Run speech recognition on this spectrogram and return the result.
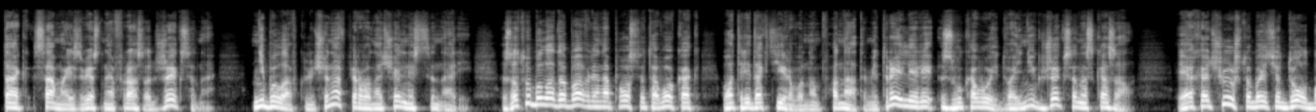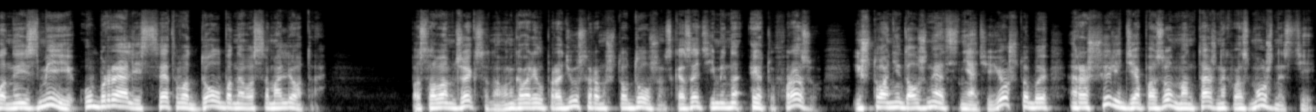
Так, самая известная фраза Джексона не была включена в первоначальный сценарий, зато была добавлена после того, как в отредактированном фанатами трейлере звуковой двойник Джексона сказал — я хочу, чтобы эти долбаные змеи убрались с этого долбанного самолета. По словам Джексона, он говорил продюсерам, что должен сказать именно эту фразу и что они должны отснять ее, чтобы расширить диапазон монтажных возможностей.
